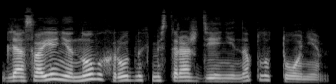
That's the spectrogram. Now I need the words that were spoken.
для освоения новых рудных месторождений на Плутоне.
